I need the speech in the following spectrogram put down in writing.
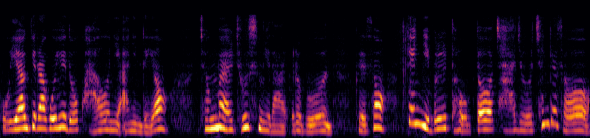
보약이라고 해도 과언이 아닌데요. 정말 좋습니다, 여러분. 그래서 깻잎을 더욱더 자주 챙겨서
